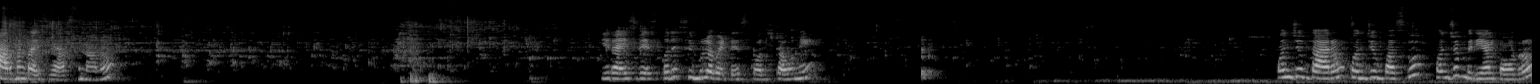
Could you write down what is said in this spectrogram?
నార్మల్ రైస్ వేస్తున్నాను. ఈ రైస్ వేసుకొని సిమ్లో పెట్టేసుకోవాలి స్టవ్ని. కొంచెం కారం కొంచెం పసుపు కొంచెం మిరియాల పౌడరు.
